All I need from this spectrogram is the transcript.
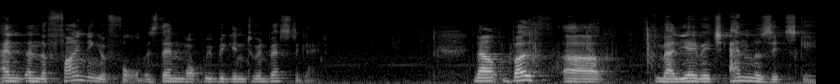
And, and the finding of form is then what we begin to investigate. Now, both uh, Malevich and Lissitzky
